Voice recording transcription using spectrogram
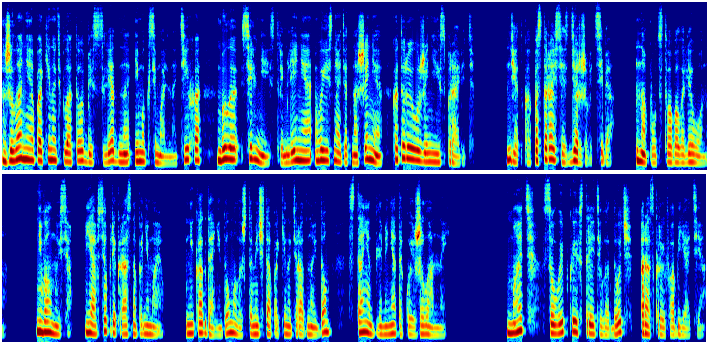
Желание покинуть плато бесследно и максимально тихо было сильнее стремления выяснять отношения, которые уже не исправить. «Детка, постарайся сдерживать себя», — напутствовала Леона. «Не волнуйся, я все прекрасно понимаю. Никогда не думала, что мечта покинуть родной дом станет для меня такой желанной. Мать с улыбкой встретила дочь, раскрыв объятия.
